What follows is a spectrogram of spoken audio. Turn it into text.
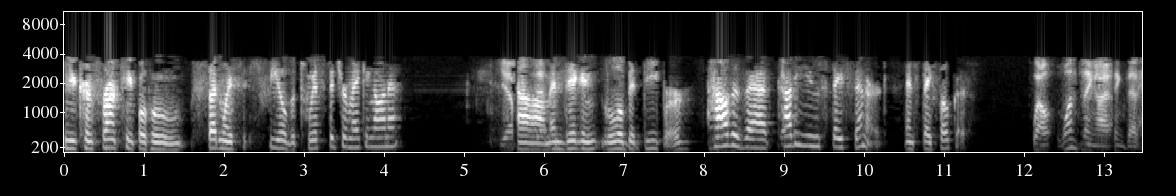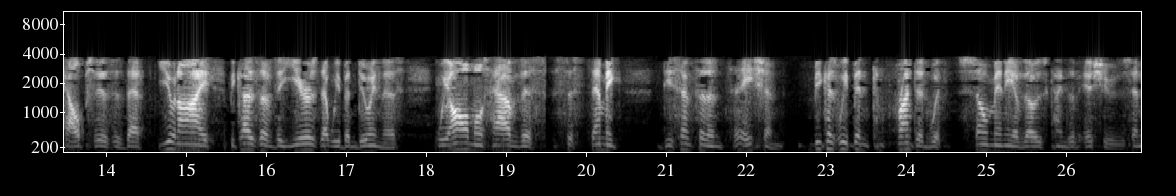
You confront people who suddenly feel the twist that you're making on it, Yep. um, and digging a little bit deeper. How does that? How do you stay centered and stay focused? Well, one thing I think that helps is is that you and I, because of the years that we've been doing this, we almost have this systemic desensitization because we've been confronted with so many of those kinds of issues and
